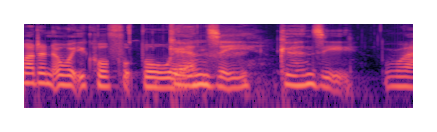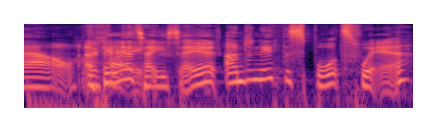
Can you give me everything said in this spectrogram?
I don't know what you call football wear. Guernsey. Guernsey. Wow. I think okay. that's how you say it. Underneath the sportswear,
